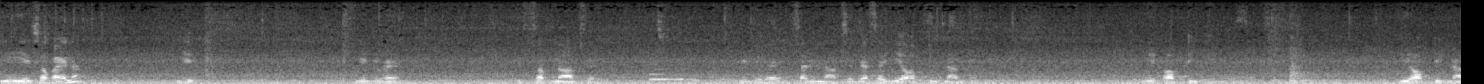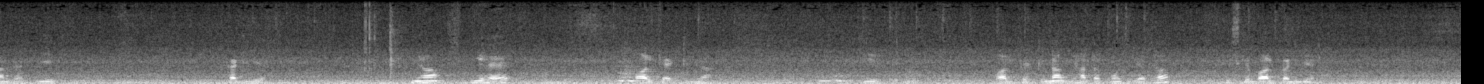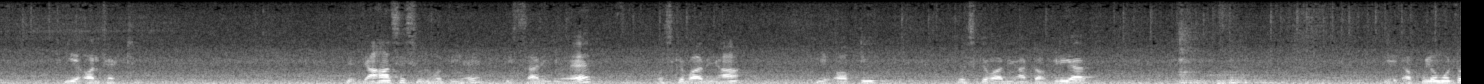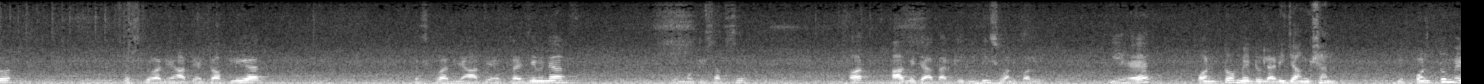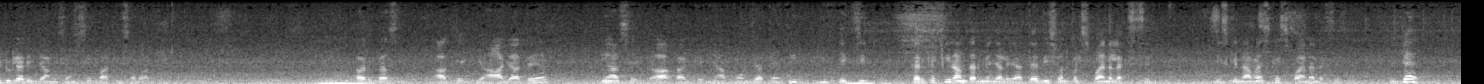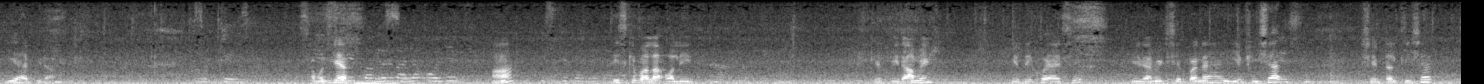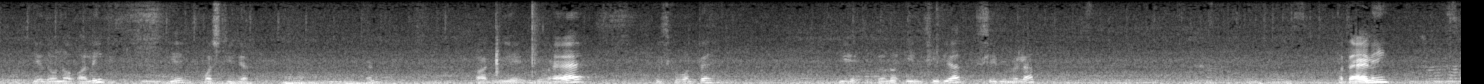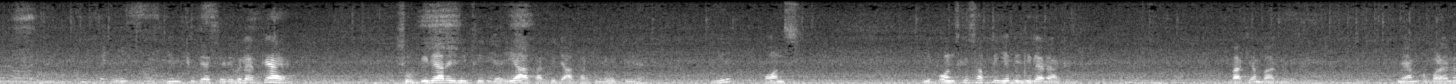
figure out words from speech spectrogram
ये ये सब है ना? ये ये जो है सब नाम से ये जो है, सारी नाम से जैसे ये ऑप्टिक नाम है। ये ऑप्टिक ये ऑप्टिक नाम है। ये कट गया। यहाँ ये है ऑल फैक्ट्री नाम ये ऑल फैक्ट्री नाम यहाँ तक पहुँच गया था। इसके बाल कट गया। ये ऑल फैक्ट्री यहाँ से शुरू होती है, ये सारी जो है, उसके बाद यहाँ ये ऑप्टी उसके बाद यहाँ टॉकलियर ये अपोलो मोटर उसके बाद यहाँ पे टॉकलियर उसके बाद यहाँ पे है ट्राइजिमिनल ये मोटी सबसे, और आगे जा कर के दिस वन कॉल ये है पोंटो मेडुलरी जंक्शन ये पोंटो मेडुलरी जंक्शन से बाकी सब आते हैं। और बस आके यहाँ आ जाते हैं यहाँ से आ करके यहाँ पहुँच जाते हैं फिर एग्जिट करके फिर अंदर में चले जाते हैं this one call spinal access इसके नाम है इसका स्पाइनल एक्सेस ठीक है? ये है पिरामिड। ओके समझ गया? हाँ? इसके वाला ऑलिव हाँ, हाँ। के पिरामिड ये देखो ऐसे पिरामिड शेप बना है ये फिशर सेंट्रल फिशर ये दोनों ऑलिव ये पोस्टीरियर है ना? और ये जो है, इसको बोलते हैं, ये दोनों इंफीरियर सेरिबेलर पता है नहीं। इंफीरियर सेरिबेलर क्या है? सुपीरियर इंफीरियर ये आकर के जा कर के जोड़ती है। ये पॉन्स ये पॉन्स के साथ तो ये विजिलर आर्ट है। बाकी हम बाद में मैं मैम को पढ़ाना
